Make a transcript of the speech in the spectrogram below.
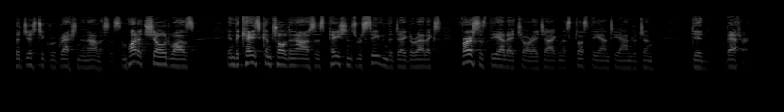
logistic regression analysis. And what it showed was in the case-controlled analysis, patients receiving the Degarelix versus the LHRH agonist plus the anti-androgen did better,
